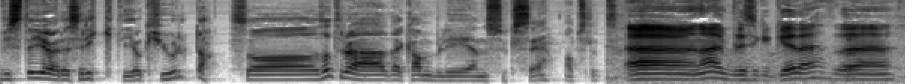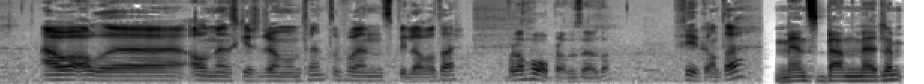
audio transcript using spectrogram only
Hvis det gjøres riktig og kult, da, så, så tror jeg det kan bli en suksess. Absolutt. Uh, nei, det blir sikkert gøy, det. Det er jo alle, alle menneskers drøm omtrent å få en spillavatar. Hvordan håper du at det ser ut, da? Firkanta. Mens bandmedlem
